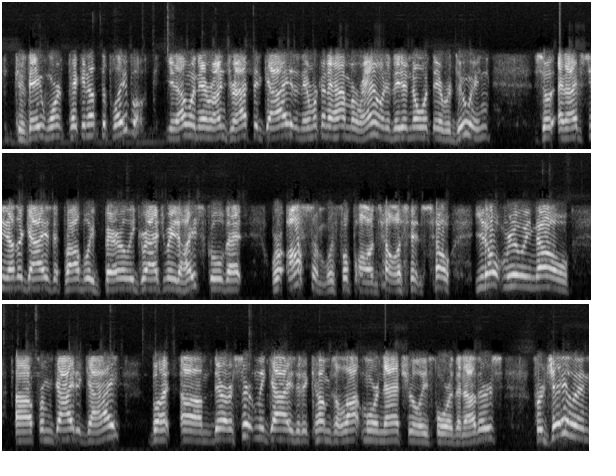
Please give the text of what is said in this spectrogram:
because they weren't picking up the playbook. You know, when they were undrafted guys and they weren't going to have them around if they didn't know what they were doing. So, and I've seen other guys that probably barely graduated high school that were awesome with football intelligence. So you don't really know uh, from guy to guy, but um, there are certainly guys that it comes a lot more naturally for than others. For Jalen,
